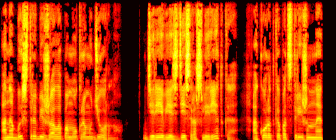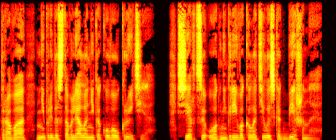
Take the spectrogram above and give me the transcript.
она быстро бежала по мокрому дерну. Деревья здесь росли редко, а коротко подстриженная трава не предоставляла никакого укрытия. Сердце у Огнегрива колотилось как бешеное,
